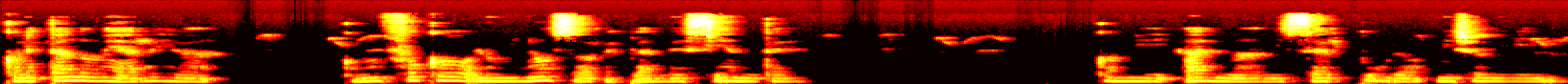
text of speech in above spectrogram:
conectándome arriba con un foco luminoso, resplandeciente, con mi alma, mi ser puro, mi yo divino.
